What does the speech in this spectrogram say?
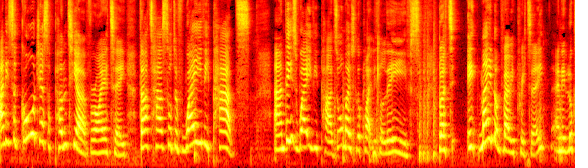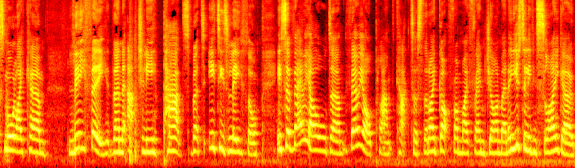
And it's a gorgeous opuntia variety that has sort of wavy pads. And these wavy pads almost look like little leaves, but it may look very pretty and it looks more like um, leafy than actually pads, but it is lethal. It's a very old, um, very old plant cactus that I got from my friend John when I used to live in Sligo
